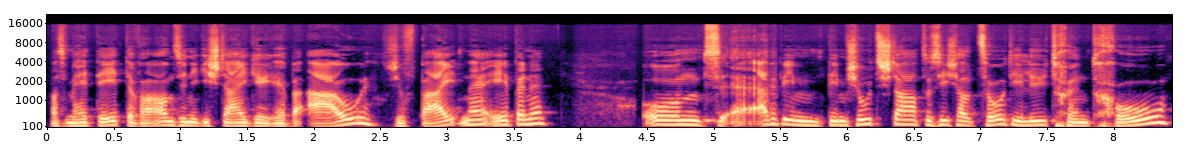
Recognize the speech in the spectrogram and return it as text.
Also man hat dort eine wahnsinnige Steigerung eben auch, ist auf beiden Ebenen. Und äh, eben beim, beim Schutzstatus ist halt so, die Leute können kommen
